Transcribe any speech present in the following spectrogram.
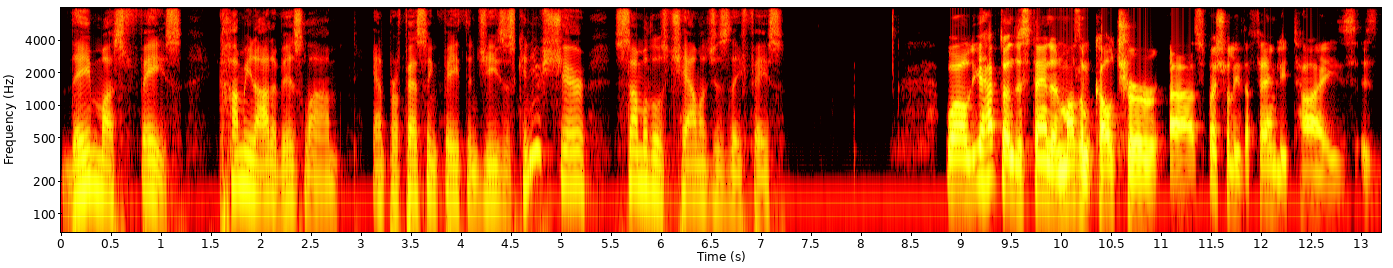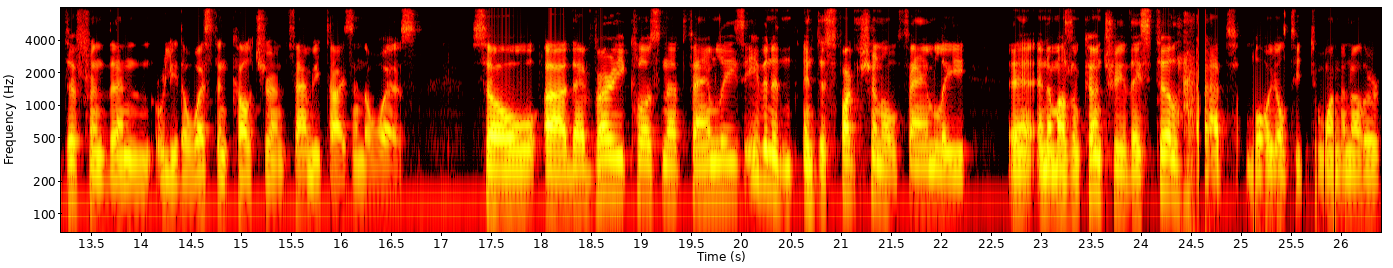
they must face coming out of Islam and professing faith in Jesus. Can you share some of those challenges they face? Well, you have to understand in Muslim culture, uh, especially the family ties, is different than really the Western culture and family ties in the West. So uh, they're very close knit families, even in, in dysfunctional family in a Muslim country, they still had loyalty to one another,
